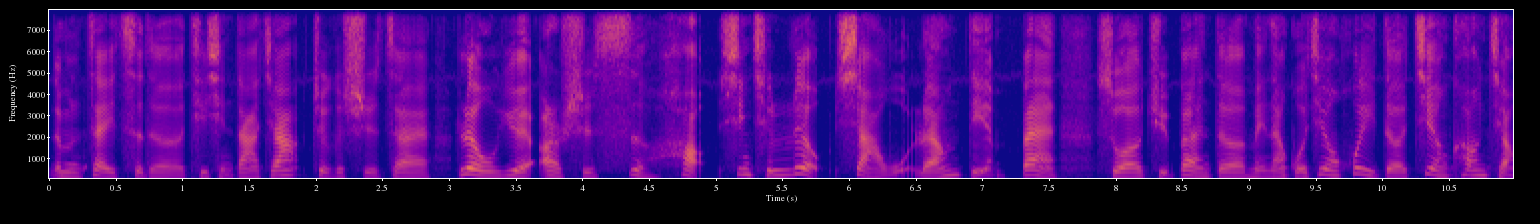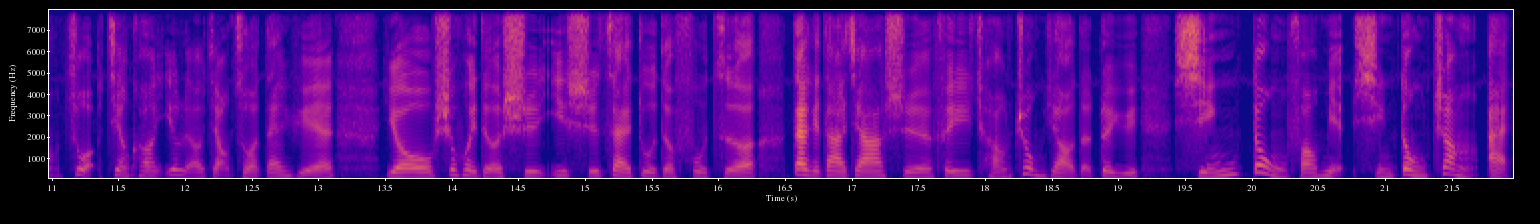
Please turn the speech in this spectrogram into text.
那么再一次的提醒大家，这个是在六月二十四号星期六下午两点半所举办的美南国健会的健康讲座、健康医疗讲座单元，由施惠德师医师再度的负责，带给大家是非常重要的。对于行动方面，行动障碍，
